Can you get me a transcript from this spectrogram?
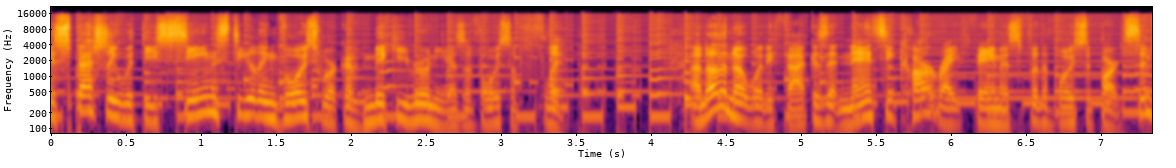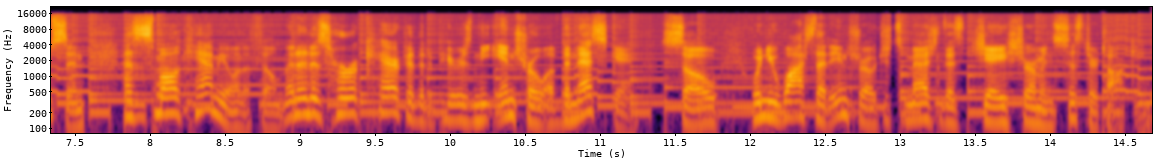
especially with the scene stealing voice work of Mickey Rooney as a voice of Flip. Another noteworthy fact is that Nancy Cartwright, famous for the voice of Bart Simpson, has a small cameo in the film, and it is her character that appears in the intro of the NES game. So, when you watch that intro, just imagine that's Jay Sherman's sister talking.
